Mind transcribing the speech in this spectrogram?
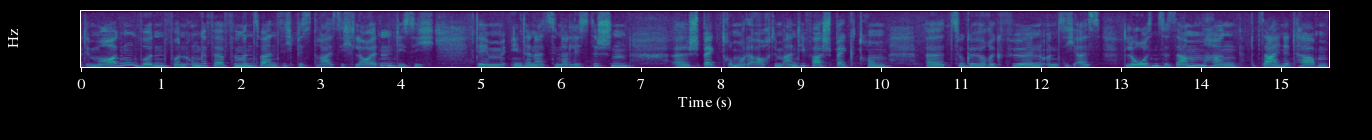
Heute Morgen wurden von ungefähr 25 bis 30 Leuten, die sich dem internationalistischen äh, Spektrum oder auch dem Antifa-Spektrum äh, zugehörig fühlen und sich als losen Zusammenhang bezeichnet haben,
